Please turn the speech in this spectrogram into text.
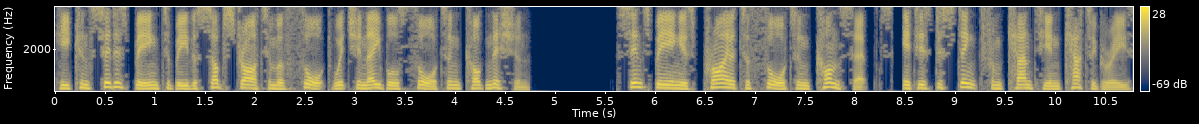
He considers being to be the substratum of thought which enables thought and cognition. Since being is prior to thought and concepts, it is distinct from Kantian categories,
